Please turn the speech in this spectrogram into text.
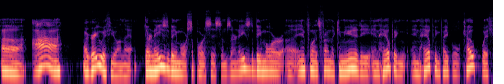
Uh, I agree with you on that. There needs to be more support systems. There needs to be more uh, influence from the community in helping in helping people cope with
